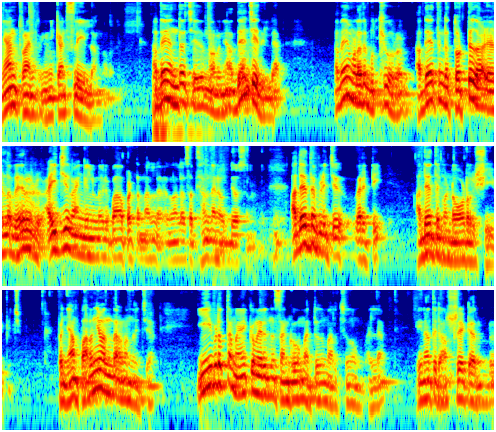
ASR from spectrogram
ഞാൻ ട്രാൻസ് ക്യാൻസൽ ചെയ്യില്ല എന്ന് പറഞ്ഞു. അദ്ദേഹം എന്താ ചെയ്തെന്ന് പറഞ്ഞാൽ അദ്ദേഹം ചെയ്തില്ല. അദ്ദേഹം വളരെ ബുദ്ധിപൂർവം അദ്ദേഹത്തിന്റെ തൊട്ട് താഴെയുള്ള വേറൊരു ഐ ജി റാങ്കിലുള്ള ഒരു പാവപ്പെട്ട നല്ല നല്ല സത്യസന്ധന ഉദ്യോഗസ്ഥനുണ്ട്. അദ്ദേഹത്തെ പിടിച്ച് വരട്ടി അദ്ദേഹത്തെ കൊണ്ട് ഓർഡർ ഇഷ്യൂ ചെയ്യിപ്പിച്ചു. അപ്പം ഞാൻ പറഞ്ഞു എന്താണെന്ന് വെച്ചാൽ ഇവിടുത്തെ മയക്കുമരുന്ന് സംഘവും മറ്റതും മറിച്ചതും എല്ലാം ഇതിനകത്ത് രാഷ്ട്രീയക്കാരുണ്ട്.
